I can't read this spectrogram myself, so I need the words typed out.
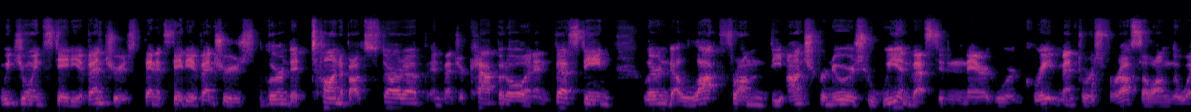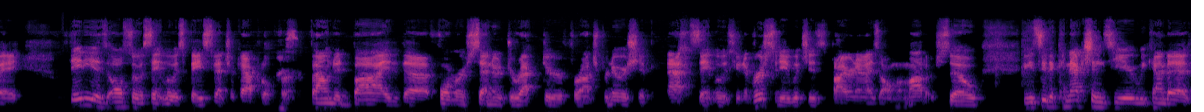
we joined Stadia Ventures. Then at Stadia Ventures, learned a ton about startup and venture capital and investing, learned a lot from the entrepreneurs who we invested in there, who were great mentors for us along the way. Stadia is also a St. Louis based venture capital firm founded by the former center director for entrepreneurship at St. Louis University, which is Byron and I's alma mater. So you can see the connections here. We kind of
